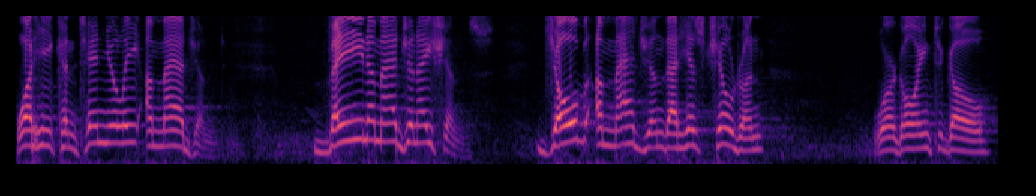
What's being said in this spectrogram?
What he continually imagined, vain imaginations. Job imagined that his children were going to go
